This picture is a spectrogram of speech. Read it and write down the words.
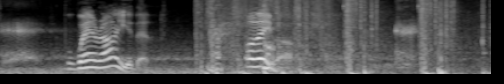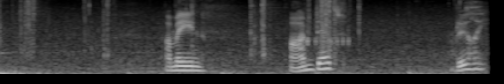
dead. But where are you then? Oh, there you are. I mean, I'm dead? Really?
